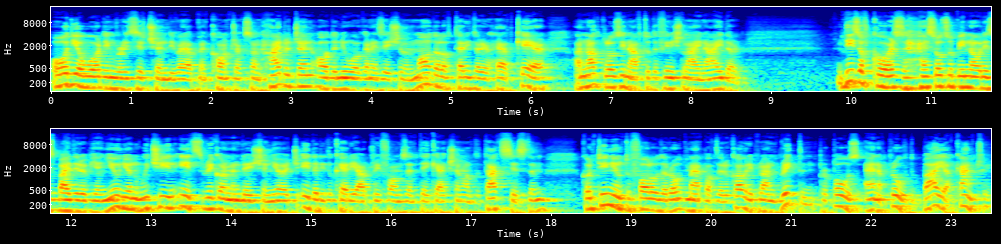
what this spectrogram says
or the awarding research and development contracts on hydrogen or the new organizational model of territorial health care are not close enough to the finish line either. This, of course, has also been noticed by the European Union, which in its recommendation urged Italy to carry out reforms and take action on the tax system, continuing to follow the roadmap of the recovery plan Britain proposed and approved by a country,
